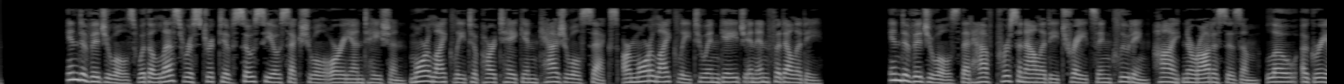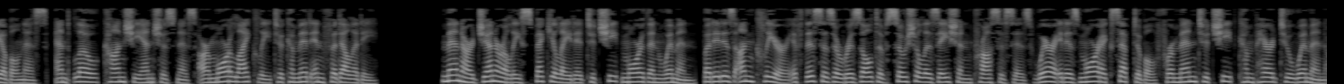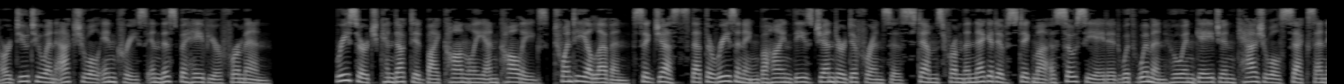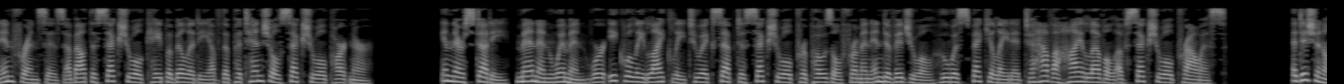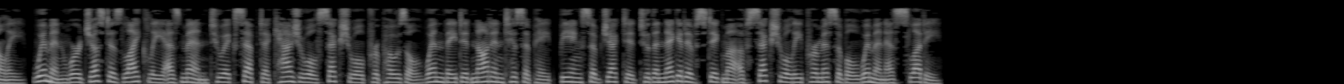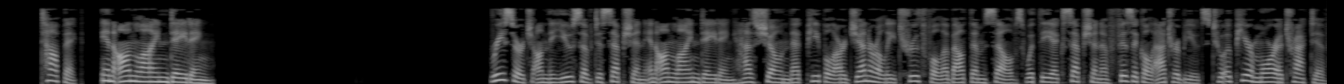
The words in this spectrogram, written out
Individuals with a less restrictive sociosexual orientation more likely to partake in casual sex are more likely to engage in infidelity. Individuals that have personality traits including high neuroticism, low agreeableness, and low conscientiousness are more likely to commit infidelity. Men are generally speculated to cheat more than women, but it is unclear if this is a result of socialization processes where it is more acceptable for men to cheat compared to women or due to an actual increase in this behavior for men. Research conducted by Conley and colleagues 2011 suggests that the reasoning behind these gender differences stems from the negative stigma associated with women who engage in casual sex and inferences about the sexual capability of the potential sexual partner. In their study, men and women were equally likely to accept a sexual proposal from an individual who was speculated to have a high level of sexual prowess. Additionally, women were just as likely as men to accept a casual sexual proposal when they did not anticipate being subjected to the negative stigma of sexually permissible women as slutty. In online dating Research on the use of deception in online dating has shown that people are generally truthful about themselves with the exception of physical attributes to appear more attractive.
